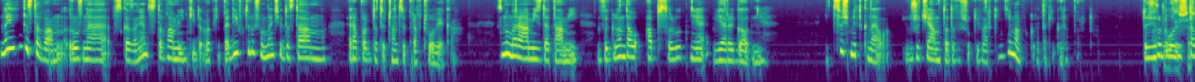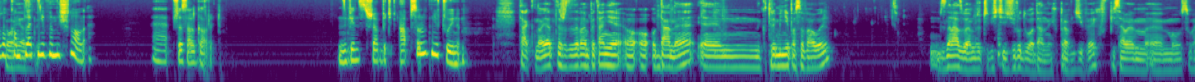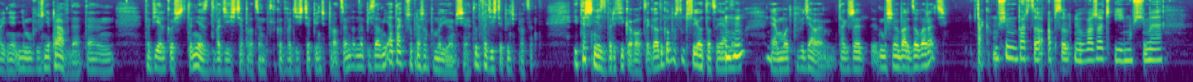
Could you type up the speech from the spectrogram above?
No i dostawałam różne wskazania, dostawałam linki do Wikipedii, w którymś momencie dostałam raport dotyczący praw człowieka. Z numerami, z datami. Wyglądał absolutnie wiarygodnie. I coś mnie tknęło. Wrzuciłam to do wyszukiwarki. Nie ma w ogóle takiego raportu. To źródło wyższa zostało kompletnie jazdy. wymyślone e, przez algorytm. Więc trzeba być absolutnie czujnym. Tak, no ja też zadawałem pytanie o, o, o dane, ym, które mi nie pasowały. Znalazłem rzeczywiście źródło danych prawdziwych. Wpisałem y, mu, słuchaj, nie, nie mówisz nieprawdę. Ten, ta wielkość to nie jest 20%, tylko 25%. On napisał mi, a tak, przepraszam, pomyliłem się, to 25%. I też nie zweryfikował tego, tylko po prostu przyjął to, co ja mu, ja mu odpowiedziałem. Także musimy bardzo uważać. Tak, musimy bardzo absolutnie uważać i musimy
